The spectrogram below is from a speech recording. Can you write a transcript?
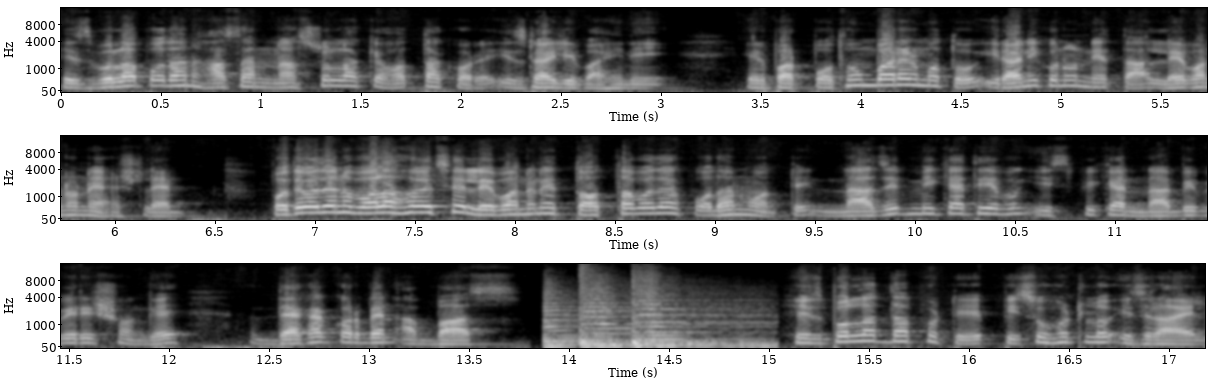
হিজবুল্লাহ প্রধান হাসান নাসরুল্লাহকে হত্যা করে ইসরায়েলি বাহিনী। এরপর প্রথমবারের মতো ইরানি কোনো নেতা লেবাননে আসলেন। প্রতিবেদনে বলা হয়েছে, লেবাননের তত্ত্বাবধায়ক প্রধানমন্ত্রী নাজিব মিকাতি এবং স্পিকার নাবিবেরির সঙ্গে দেখা করবেন আব্বাস। হিজবুল্লাহ দাপটে পিছু হটল ইসরায়েল।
